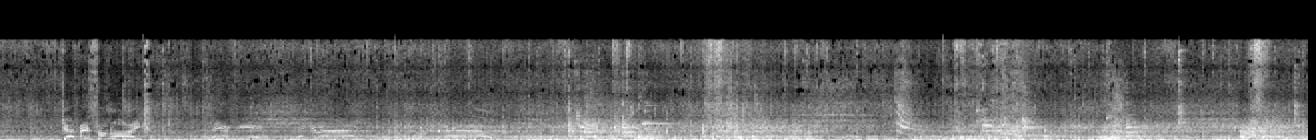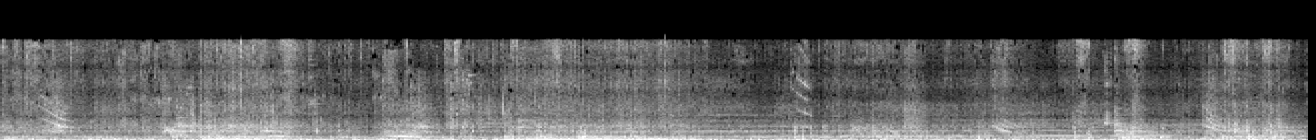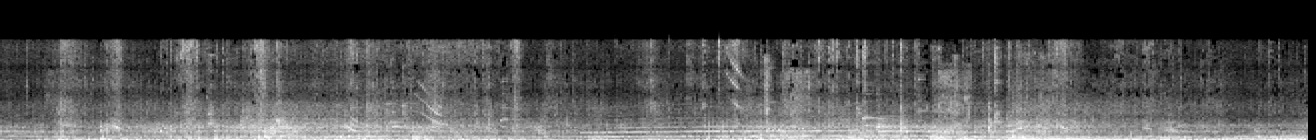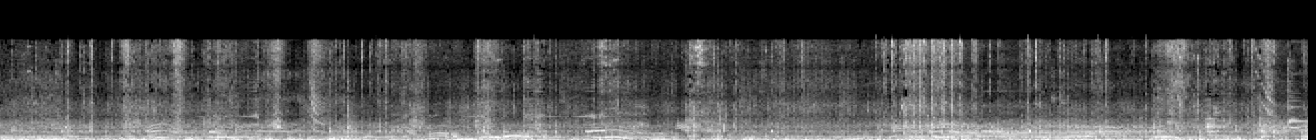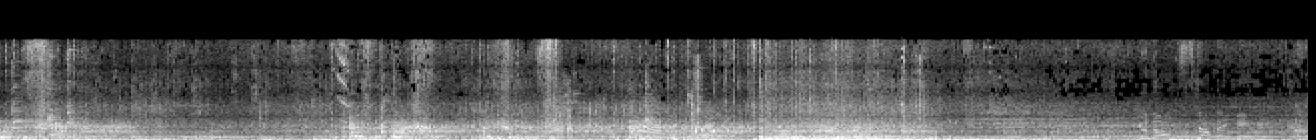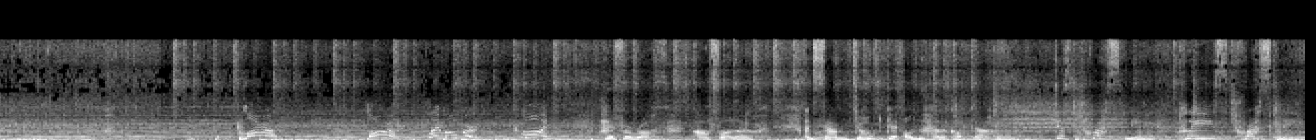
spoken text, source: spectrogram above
Get me some light! There she is! For Roth. I'll follow. And Sam, don't get on the helicopter. Just trust me. Please trust me.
